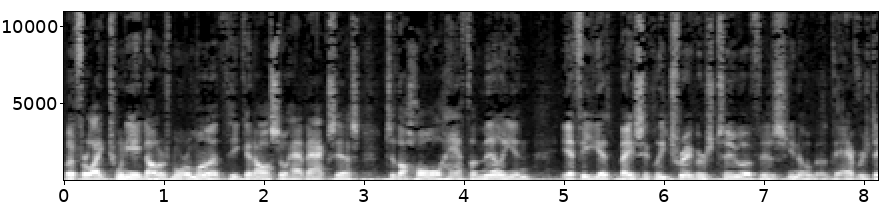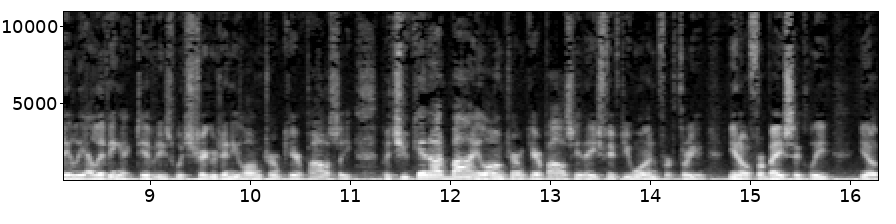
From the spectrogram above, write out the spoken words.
But for like $28 more a month, he could also have access to the whole half a million if he gets basically triggers two of his, you know, the average daily living activities which triggers any long-term care policy, but you cannot buy a long-term care policy at age 51 for three, you know, for basically, you know,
